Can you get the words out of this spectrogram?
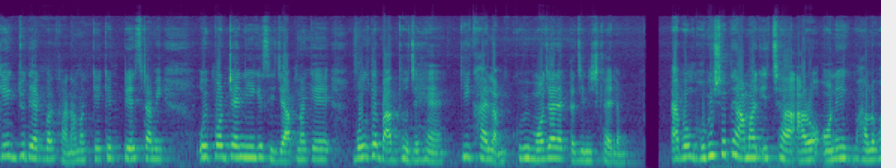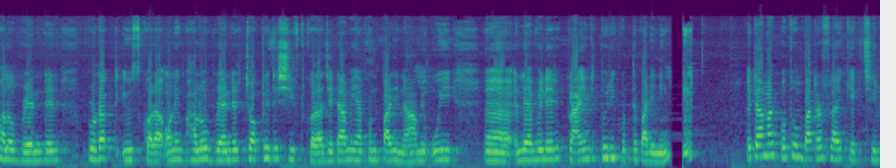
কেক যদি একবার খান, আমার কেকের টেস্ট আমি ওই পর্যায়ে নিয়ে গেছি যে আপনাকে বলতে বাধ্য যে হ্যাঁ কি খাইলাম, খুবই মজার একটা জিনিস খাইলাম। এবং ভবিষ্যতে আমার ইচ্ছা আরও অনেক ভালো ভালো ব্র্যান্ডের প্রোডাক্ট ইউজ করা, অনেক ভালো ব্র্যান্ডের চকলেটে শিফট করা, যেটা আমি এখন পারি না, আমি ওই লেভেলের ক্লায়েন্ট তৈরি করতে পারিনি। এটা আমার প্রথম বাটারফ্লাই কেক ছিল,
